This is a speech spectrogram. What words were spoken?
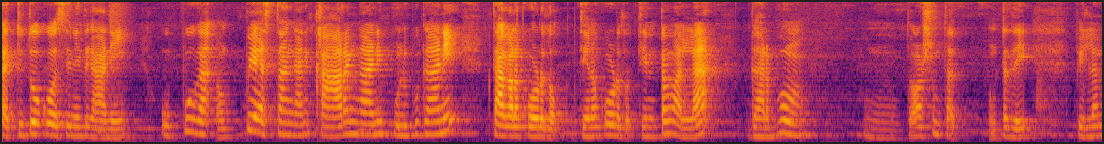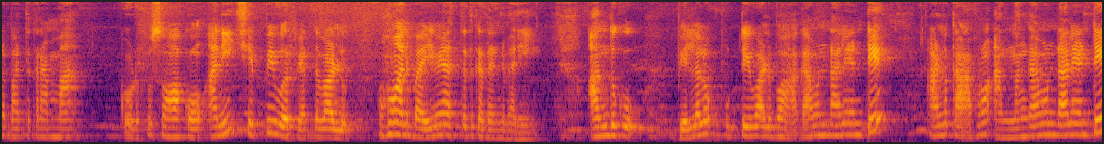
కత్తితో కోసినది కానీ ఉప్పు ఉప్పు వేస్తాం కానీ కారం కానీ పులుపు కానీ తగలకూడదు తినకూడదు. తినటం వల్ల గర్భం దోషం త ఉంటుంది. పిల్లల బతకరమ్మ కొడుకు శోకం అని చెప్పేవారు పెద్దవాళ్ళు. ఓహో అని భయం వేస్తుంది కదండి మరి. అందుకు పిల్లలు పుట్టేవాళ్ళు బాగా ఉండాలి అంటే వాళ్ళ కాపురం అందంగా ఉండాలి అంటే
